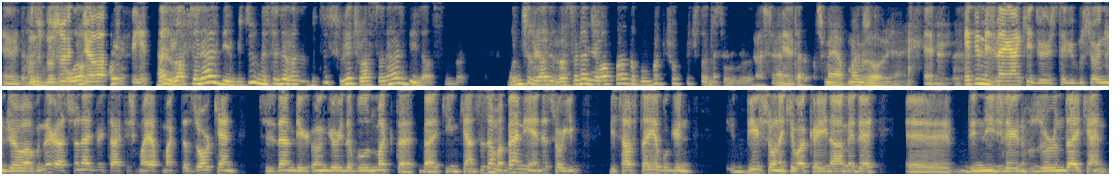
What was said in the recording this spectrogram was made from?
Evet, yani, bu, bu sorunun cevabı hep... Yani rasyonel değil, bütün mesele, bütün süreç rasyonel değil aslında. Onun için yani rasyonel cevaplar da bulmak çok güç tabii soruları. Rasyonel evet. bir tartışma yapmak zor yani. Evet. Hepimiz merak ediyoruz tabii bu sorunun cevabını. Rasyonel bir tartışma yapmak da zorken sizden bir öngörüde bulunmak da belki imkansız ama ben yine de sorayım. Biz haftaya bugün bir sonraki vakayinamede e, dinleyicilerin huzurundayken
